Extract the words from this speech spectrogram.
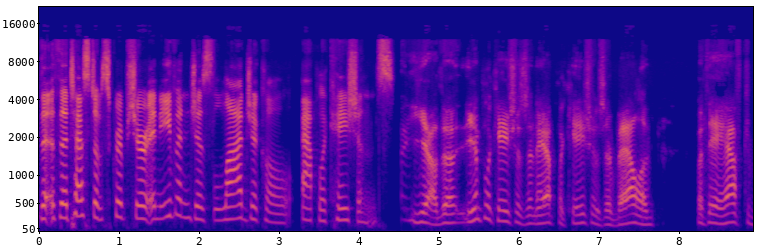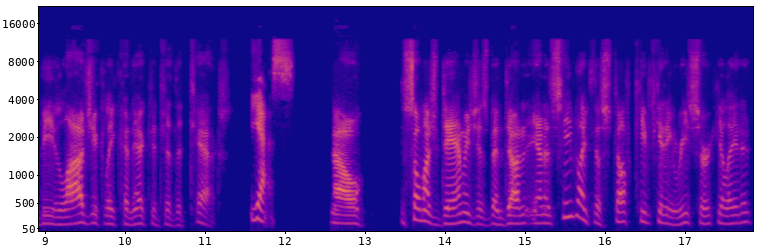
the the test of scripture and even just logical applications. Yeah, the, the implications and applications are valid, but they have to be logically connected to the text. Yes. Now, so much damage has been done, and it seems like the stuff keeps getting recirculated.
